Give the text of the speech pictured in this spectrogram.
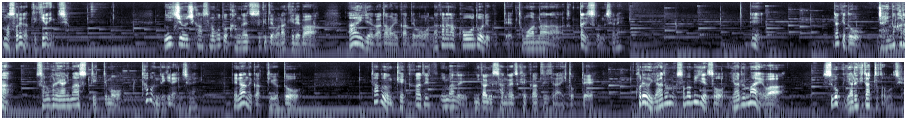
まあそれができないんですよ。24時間そのことを考え続けてもなければ、アイデアが頭に浮かんでも、なかなか行動力って伴わなかったりするんですよね。で、だけど、じゃあ今からそのぐらいやりますって言っても、多分できないんですよね。で、なんでかっていうと、多分結果が出今まで2ヶ月、3ヶ月結果が出てない人って、これをやる、そのビジネスをやる前は、すごくやる気だったと思うんですよ。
